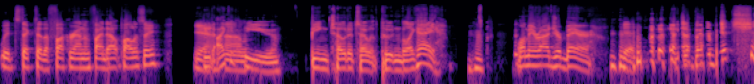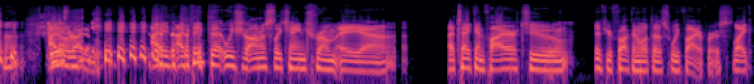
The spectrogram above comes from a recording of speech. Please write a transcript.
We'd stick to the fuck around and find out policy. yeah. Dude, I could um, see you being toe to toe with Putin, but like, "Hey, Mhm. let me ride your bear." Yeah. you got a better bitch? Uh, I don't ride him. I I think that we should honestly change from a uh, a taking fire to if you're fucking with us, we fire first. Like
